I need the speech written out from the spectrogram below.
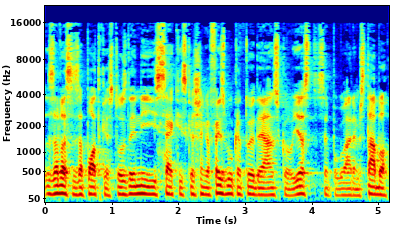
za vas, za podcast. To zdaj ni izsek iz kakšnega Facebooka, to je dejansko jaz, se pogovarjam s tabo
